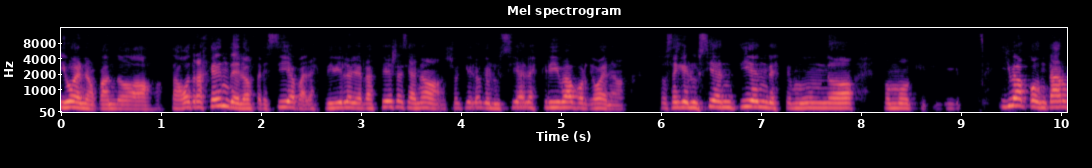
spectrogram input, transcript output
y bueno, cuando hasta otra gente le ofrecía para escribir la biografía, ella decía, no, yo quiero que Lucía la escriba porque, bueno, yo sé que Lucía entiende este mundo, como que, iba a contar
